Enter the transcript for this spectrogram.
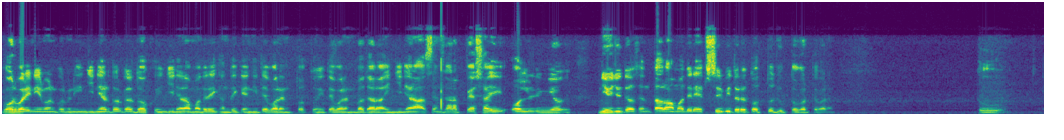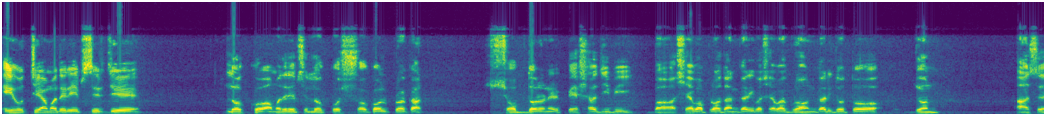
ঘরবাড়ি নির্মাণ করবেন ইঞ্জিনিয়ার দরকার, দক্ষ ইঞ্জিনিয়ার আমাদের এখান থেকে নিতে পারেন, তথ্য নিতে পারেন, বা যারা ইঞ্জিনিয়ার আছেন, যারা পেশায় অলরেডি নিয়োজিত আছেন, তারাও আমাদের অ্যাপসের ভিতরে তথ্য যুক্ত করতে পারেন। তো এই হচ্ছে আমাদের অ্যাপসের যে লক্ষ্য, আমাদের অ্যাপসের লক্ষ্য সকল প্রকার সব ধরনের পেশাজীবী বা সেবা প্রদানকারী বা সেবা গ্রহণকারী যত জন আছে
